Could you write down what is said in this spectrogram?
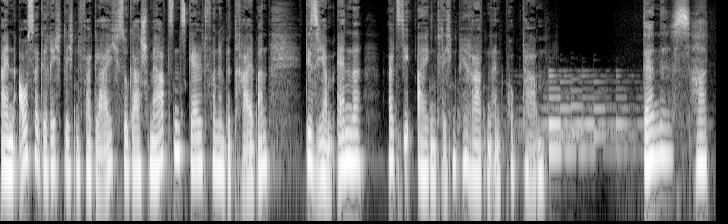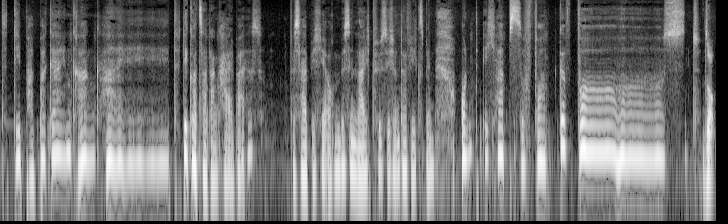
einen außergerichtlichen Vergleich sogar Schmerzensgeld von den Betreibern, die sich am Ende als die eigentlichen Piraten entpuppt haben. Dennis hat die Papageienkrankheit, die Gott sei Dank heilbar ist weshalb ich hier auch ein bisschen leichtfüßig unterwegs bin. Und ich hab's sofort gewusst. So,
